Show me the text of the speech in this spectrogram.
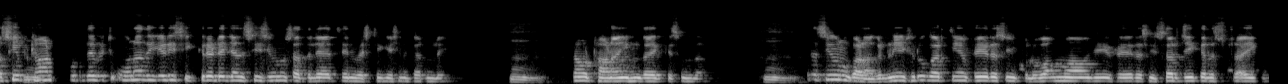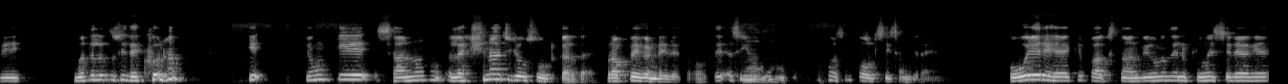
ਅਸੀਂ। ਪਠਾਨਕੋਟ ਦੇ ਵਿੱਚ ਉਹਨਾਂ ਦੀ ਜਿਹੜੀ ਸੀਕ੍ਰੀਟ ਏਜੰਸੀ ਸੀ ਉਹਨੂੰ ਸੱਦ ਲਿਆ ਇੱਥੇ ਇਨਵੈਸਟੀਗੇਸ਼ਨ ਕਰਨ ਲਈ। ਹੂੰ। ਤਾਂ ਉਠਾਣਾ ਹੀ ਹੁੰਦਾ ਇੱਕ ਕਿਸਮ ਦਾ। ਹੂੰ। ਅਸੀਂ ਉਹਨੂੰ ਗਾਲਾਂ ਕੱਢਣੀਆਂ ਸ਼ੁਰੂ ਕਰਤੀਆਂ ਫਿਰ ਅਸੀਂ ਪੁਲਵਾਮਾ ਜੀ ਫਿਰ ਅਸੀਂ ਸਰਜੀਕਲ ਸਟ੍ਰਾਈਕ ਵੀ। ਮਤਲਬ ਤੁਸੀਂ ਦੇਖੋ ਨਾ ਕਿ ਕਿਉਂਕਿ ਸਾਨੂੰ ਇਲੈਕਸ਼ਨਾਂ 'ਚ ਜੋ ਸੂਟ ਕਰਦਾ ਹੈ ਪ੍ਰਾਪੇਗੰਡੇ ਦੇ ਤੌਰ ਤੇ ਅਸੀਂ ਉਹ ਅਸੀਂ ਪਾਲਿਸੀ ਸਮਝ ਰਹੇ ਹਾਂ। ਹੋ ਇਹ ਰਿਹਾ ਕਿ ਪਾਕਿਸਤਾਨ ਵੀ ਉਹਨਾਂ ਦੇ ਇਨਫਲੂਐਂਸ ਚਲਿਆ ਗਿਆ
